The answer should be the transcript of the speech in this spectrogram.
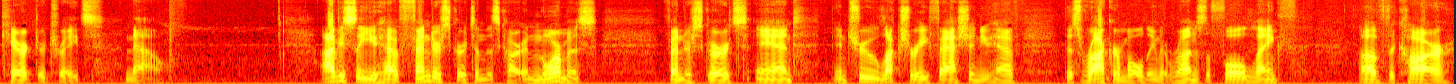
character traits now. Obviously, you have fender skirts in this car, enormous fender skirts, and in true luxury fashion, you have this rocker molding that runs the full length of the car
